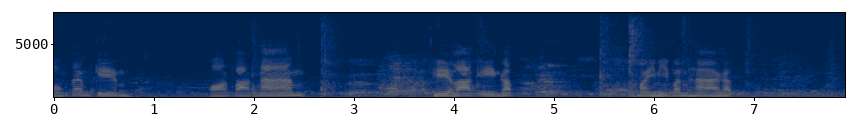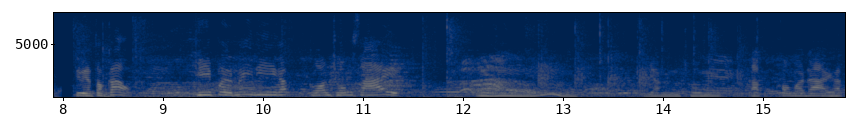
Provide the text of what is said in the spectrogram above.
2 แต้มเกมก่อนปากน้ำเทลากเองครับ ไม่มีปัญหาครับ 11 ต่อ9กีเปิดไม่ดีครับก่อนชงซ้าย ยังชงกลับเข้ามาได้ครับ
